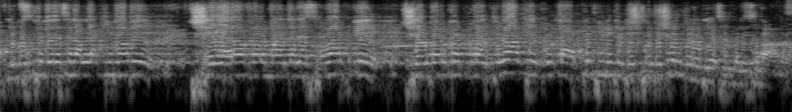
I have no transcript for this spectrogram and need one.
আপনি বুঝতে পেরেছেন আল্লাহ কীভাবে সেই আরাফার ময়দানে সওয়াবকে, সেই বরকতময় দোয়াকে গোটা পৃথিবীতে ডিস্ট্রিবিউশন করে দিয়েছেন বলে সুবহানাল্লাহ।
